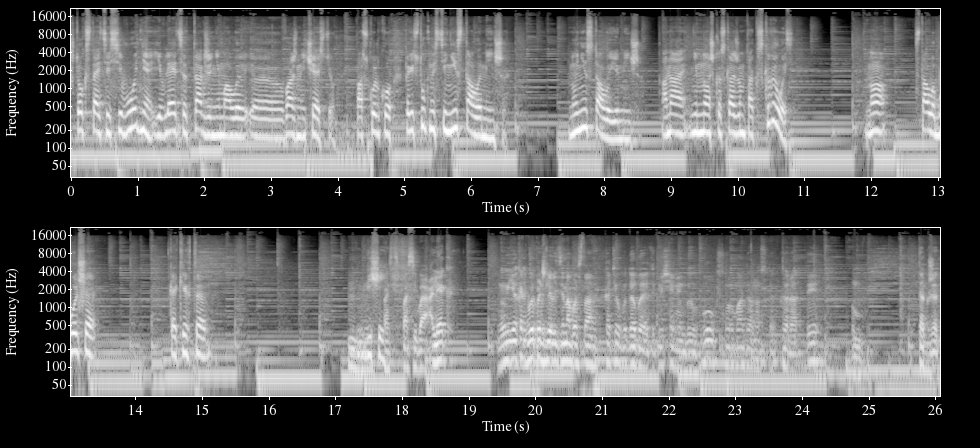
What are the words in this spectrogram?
Что, кстати, сегодня является также немалой э, важной частью, поскольку преступности не стало меньше. Но не стало ее меньше. Она немножко, скажем так, скрылась, но стало больше каких-то вещей. Спасибо. Олег, Ну, я как вы пришли в единоборство? Хотел бы добавить, вещами был бокс, нурмадановское, карате, также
